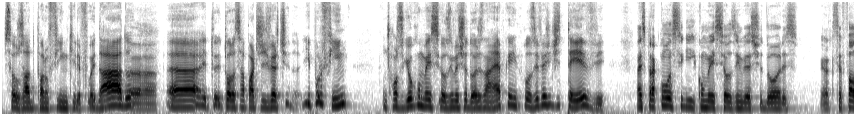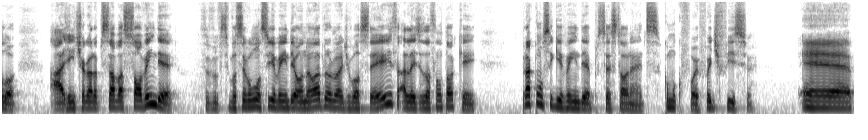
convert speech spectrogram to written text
ser usado para o fim que ele foi dado, Aham. ah, e, e toda essa parte divertida. E por fim, a gente conseguiu convencer os investidores na época, inclusive a gente teve Mas para conseguir convencer os investidores, é o que você falou, a gente agora precisava só vender. Se, você não conseguir vender ou não, é problema de vocês, a legislação tá ok. Para conseguir vender para os restaurantes, como que foi? Foi difícil? É,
